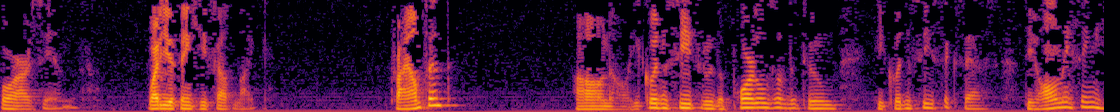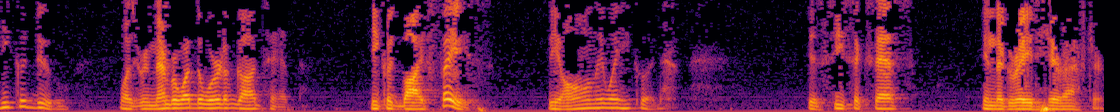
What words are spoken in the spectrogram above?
for our sins. What do you think he felt like? Triumphant? Oh no, he couldn't see through the portals of the tomb. He couldn't see success. The only thing he could do was remember what the Word of God said. He could, by faith, the only way he could, is see success in the great hereafter.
